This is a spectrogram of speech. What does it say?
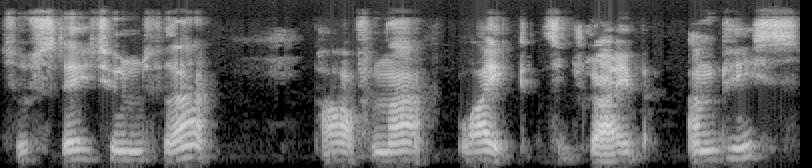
So stay tuned for that. Apart from that, like, subscribe, and peace.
